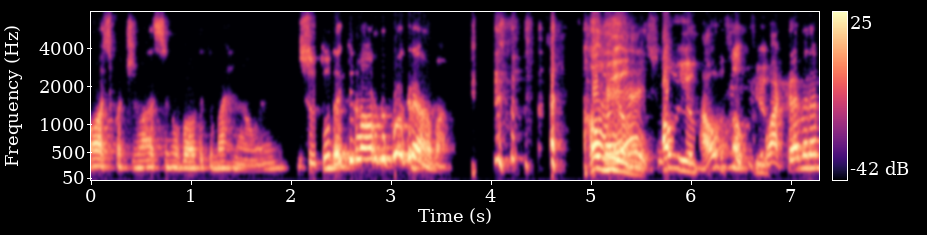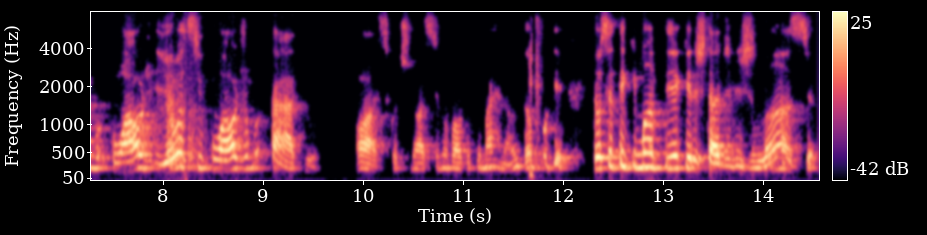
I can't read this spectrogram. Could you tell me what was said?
Ó, se continuar assim, não volta aqui mais não, hein? Isso tudo aqui na hora do programa. ao vivo, é, isso, ao vivo. Ao vivo, ao vivo. com a câmera, com áudio, e eu assim, com áudio mutado. Ó, se continuar assim, não volta aqui mais não. Então, por quê? Então, você tem que manter aquele estado de vigilância,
